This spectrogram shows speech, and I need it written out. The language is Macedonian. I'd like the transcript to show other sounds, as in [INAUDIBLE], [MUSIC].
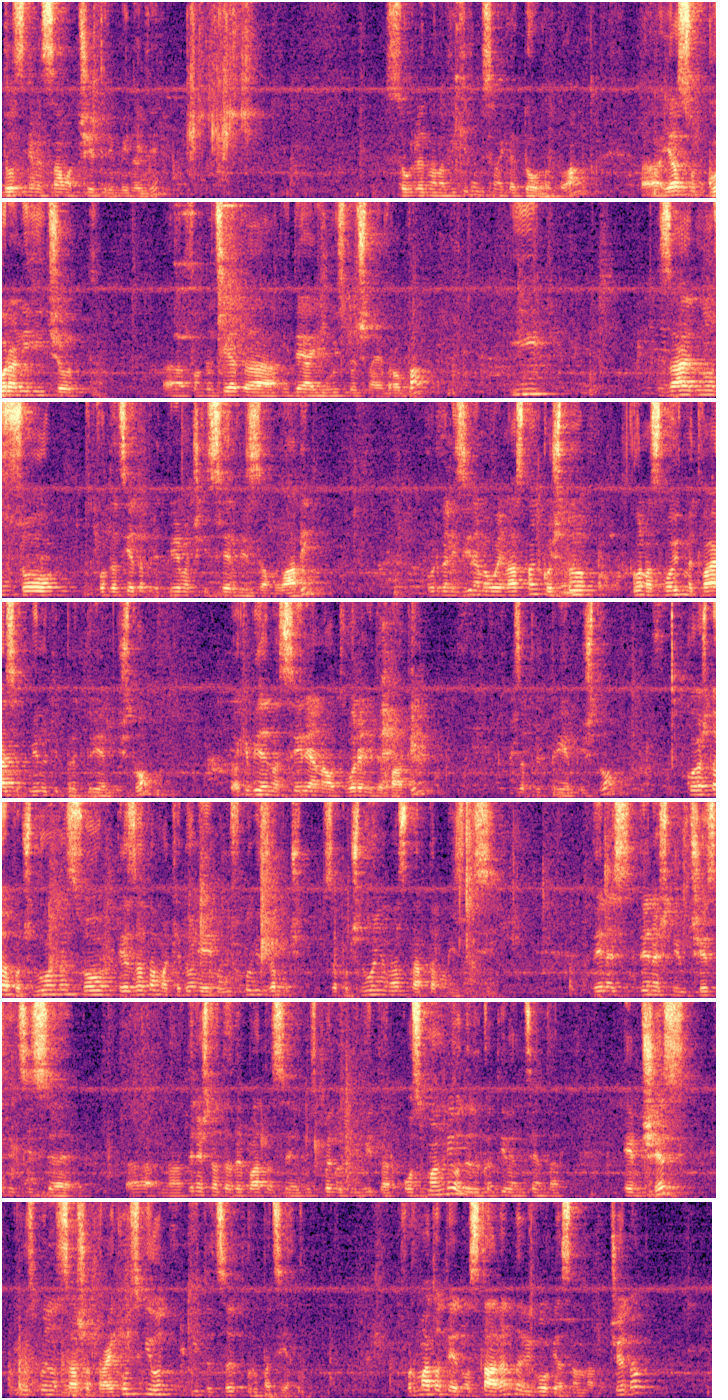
доснеме само 4 минути. Со оглед на навиките ми се дека е добро тоа. А, јас сум Горан Игич од Фондацијата Идеја Југоисточна Европа и заедно со Фондацијата Предприемачки сервис за млади организираме овој настан кој што го насловивме 20 минути предприемништво. Тоа ќе биде една серија на отворени дебати за предприемништво која што ја почнуваме со тезата Македонија има услови за започнување на стартап бизнеси. Денес денешни учесници се на денешната дебата се господинот Димитар Османли од едукативен центар М6 и господинот Саша Трајковски од ИТЦ групацијата. Форматот е едноставен, да ви го објаснам на почеток.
